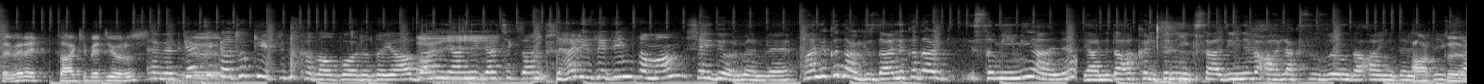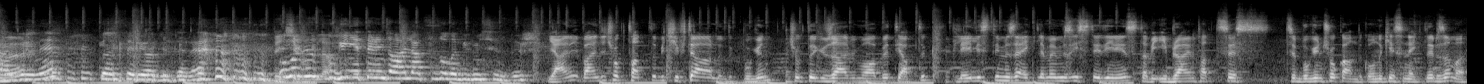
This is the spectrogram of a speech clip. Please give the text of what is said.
Severek takip ediyoruz. Evet gerçekten çok keyifli bir kanal bu arada ya. Ben Ay. yani gerçekten her izlediğim zaman şey diyorum Emre. Ha ne kadar güzel, ne kadar samimi yani. Yani daha kalitenin yükseldiğini ve ahlaksızlığın da aynı derecede Arttığını. yükseldiğini gösteriyor bizlere. Umarız Teşekkürler. bugün yeterince ahlaksız olabilmişizdir. Yani bence çok tatlı bir çifte ağırladık bugün. Çok da güzel bir muhabbet yaptık. Playlistimize eklememizi istediğiniz, tabi İbrahim Tatlıses'i bugün çok andık. Onu kesin ekleriz ama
